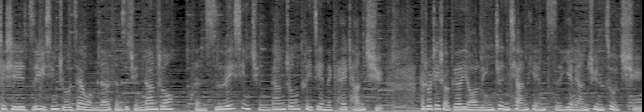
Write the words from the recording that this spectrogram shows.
这是子雨新竹在我们的粉丝群当中。粉丝微信群当中推荐的开场曲，他说这首歌由林振强填词，叶良俊作曲，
